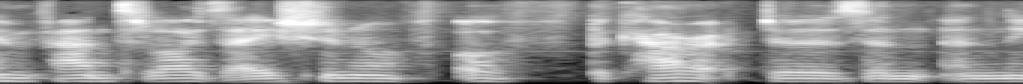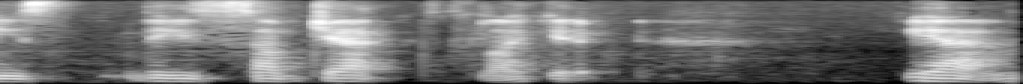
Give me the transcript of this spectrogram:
infantilization of of the characters and and these these subjects like it yeah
